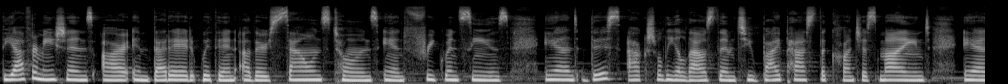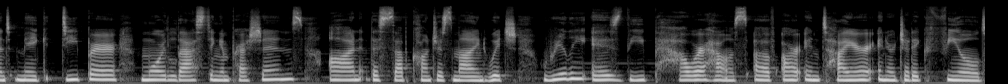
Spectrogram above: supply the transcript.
the affirmations are embedded within other sounds, tones, and frequencies. And this actually allows them to bypass the conscious mind and make deeper, more lasting impressions on the subconscious mind, which really really is the powerhouse of our entire energetic field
